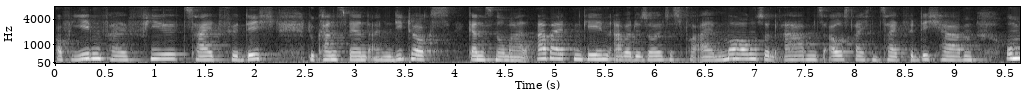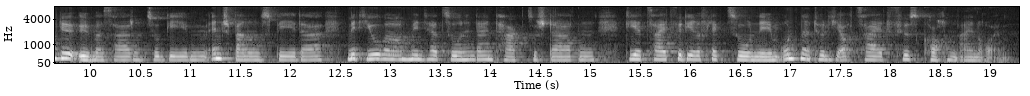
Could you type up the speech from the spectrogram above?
auf jeden Fall viel Zeit für dich. Du kannst während einem Detox ganz normal arbeiten gehen, aber du solltest vor allem morgens und abends ausreichend Zeit für dich haben, um dir Ölmassagen zu geben, Entspannungsbäder, mit Yoga und Meditation in deinen Tag zu starten, dir Zeit für die Reflexion nehmen und natürlich auch Zeit fürs Kochen einräumen.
